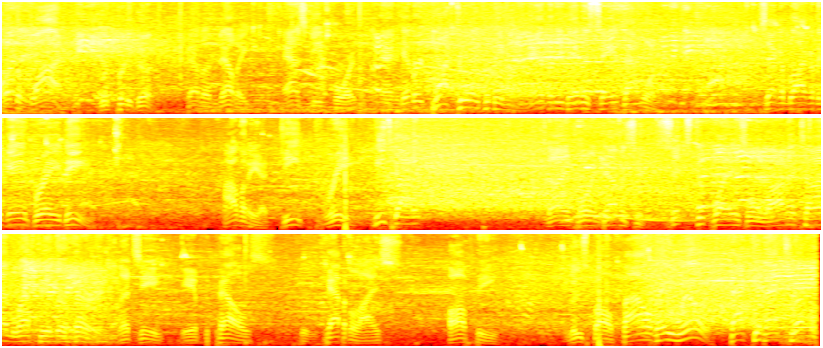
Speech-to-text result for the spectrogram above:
On the fly. Looked pretty good. Belinelli asking for it. And Hibbert blocked away from behind. Anthony Davis saved that one. Second block of the game for AD. Holiday a deep three. He's got it. Nine-point deficit. Six to play. So a lot of time left in the third. Let's see if the Pels can capitalize off the loose ball foul. They will. Back-to-back triple.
